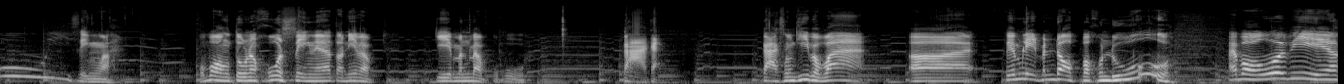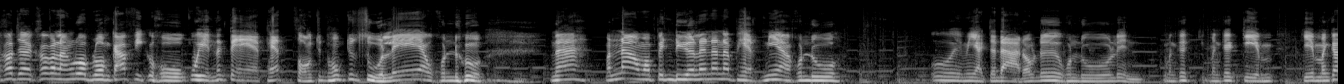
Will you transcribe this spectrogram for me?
อุ้ยเซ็งว่ะ ผมบอกตรงนะโคตรเซ็งเลยนะตอนนี้แบบเกมมันแบบโอ้โหกากอะกากตรงที่แบบว่าเอ่อ frame rate มัน drop อะคนดูไอ้บอกโอ้ยพี่เขาจะเขากำลังรวบรวมกราฟิกโอ้โหกูเห็นตั้งแต่ patch 2.6.0แล้วคนดูนะ มันเน่ามาเป็นเดือนแล้วนะนะ patch เนี่ยคนดูโอ้ยไม่อยากจะด่าด็อกเดอร์คนดูเล่นมันก็มันก็เกมเกมมันก็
